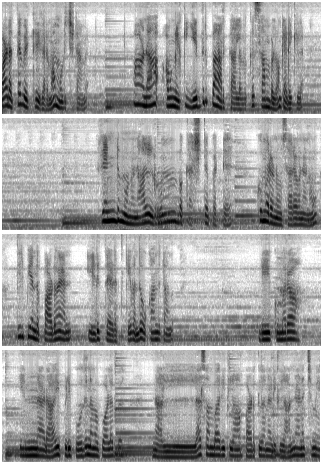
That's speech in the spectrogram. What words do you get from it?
படத்தை வெற்றிகரமாக முடிச்சிட்டாங்க. ஆனால் அவங்களுக்கு எதிர்பார்த்த அளவுக்கு சம்பளம் கிடைக்கல. ரெண்டு மூணு நாள் ரொம்ப கஷ்டப்பட்டு குமரனும் சரவணனும் திருப்பி அந்த படம் எடுத்த இடத்துக்கே வந்து உக்காந்துட்டாங்க. டேய் குமரா என்னடா இப்படி போகுது நம்ம பொழப்பு? நல்லா சம்பாதிக்கலாம் படத்தில் நடிக்கலாம்னு நினச்சுமே.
